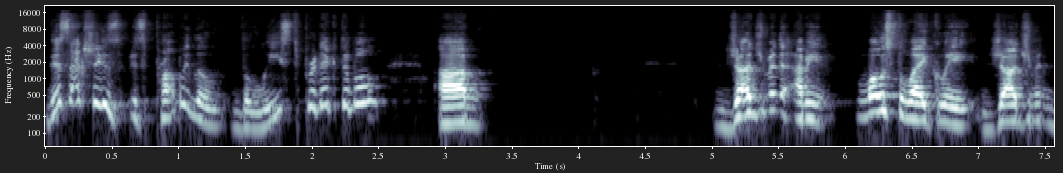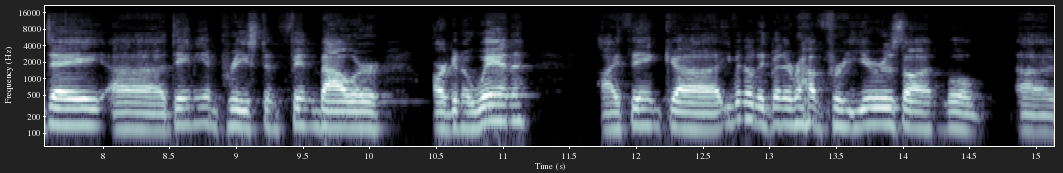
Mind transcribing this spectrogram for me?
this actually is, is probably the, the least predictable. Um, Judgment, I mean, most likely Judgment Day, uh, Damian Priest and Finn Balor are going to win. I think, uh, even though they've been around for years on, well, uh,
